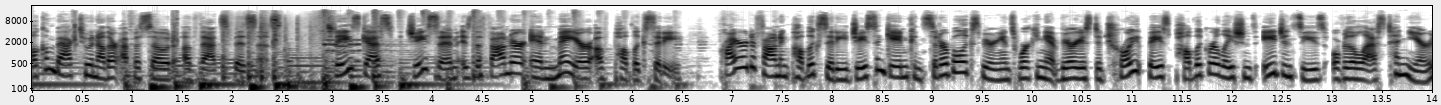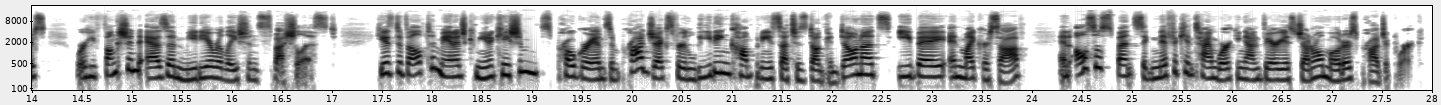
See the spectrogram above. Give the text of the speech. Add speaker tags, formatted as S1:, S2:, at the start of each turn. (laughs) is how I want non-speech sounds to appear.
S1: Welcome back to another episode of That's Business. Today's guest, Jason, is the founder and mayor of Public City. Prior to founding Public City, Jason gained considerable experience working at various Detroit based public relations agencies over the last 10 years, where he functioned as a media relations specialist. He has developed and managed communications programs and projects for leading companies such as Dunkin' Donuts, eBay, and Microsoft, and also spent significant time working on various General Motors project work.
